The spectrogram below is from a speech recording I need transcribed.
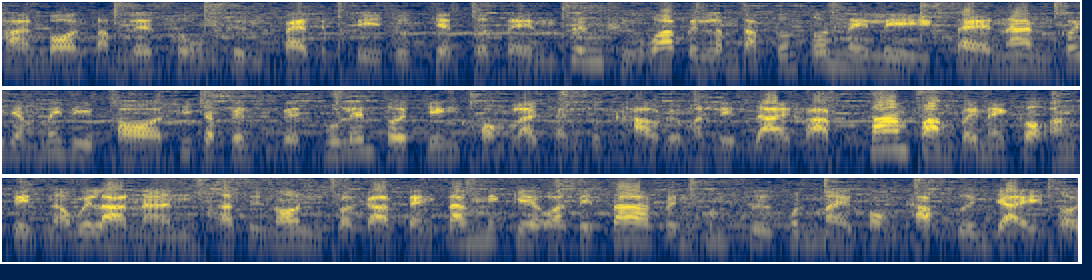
ผ่านบอลสำเร็จสูงถึง 84.7%ซึ่งถือว่าเป็นลำดับต้นๆในลีก แต่นั่นก็ยังไม่ดีพอที่จะเป็น 11 ผู้เล่นตัวจริงของราชันชุดขาวเรอัลมาดริดได้ครับข้ามฝั่งไปในเกาะอังกฤษณเวลานั้น อาร์เซนอลประกาศแต่งตั้งมิเกลอาร์เตต้าเป็นคนซื้อคนใหม่ของทัพปืนใหญ่ต่อ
